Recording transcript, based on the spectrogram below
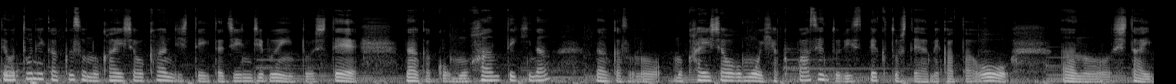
でもとにかくその会社を管理していた人事部員としてなんかこう模範的ななんかそのもう会社をもう100%リスペクトした辞め方をあのしたいっ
